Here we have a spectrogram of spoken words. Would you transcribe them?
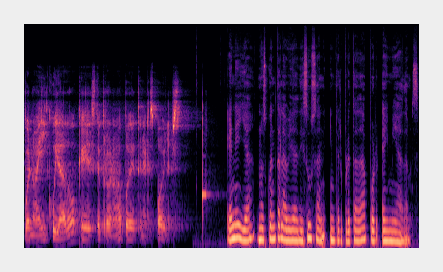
Bueno, ahí cuidado que este programa puede tener spoilers. En ella nos cuenta la vida de Susan, interpretada por Amy Adams,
